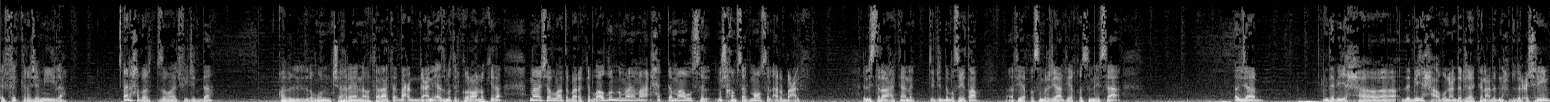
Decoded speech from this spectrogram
الفكرة جميلة. أنا حضرت زواج في جدة قبل أظن شهرين أو ثلاثة بعد يعني أزمة الكورونا وكذا. ما شاء الله تبارك الله. أظن ما, ما حتى ما وصل مش 5000 ما وصل 4000 الاستراحة كانت جدا بسيطة فيها قسم رجال فيها قسم نساء. جاب ذبيحة ذبيحة أظن عند الرجال كان عددنا حدود العشرين.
